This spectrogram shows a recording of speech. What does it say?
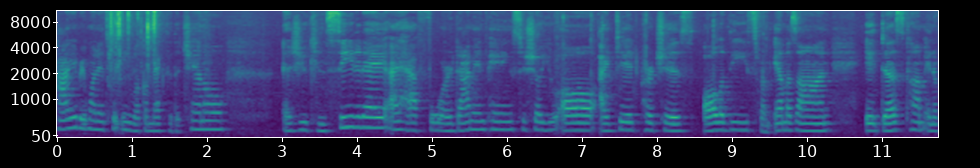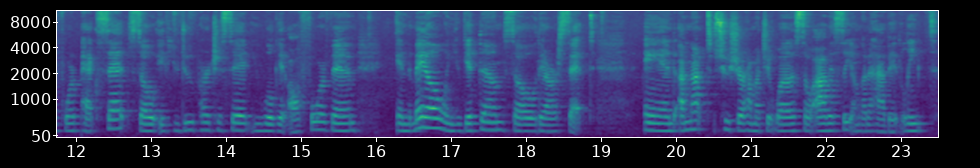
Hi everyone, it's Whitney. Welcome back to the channel. As you can see today, I have four diamond paintings to show you all. I did purchase all of these from Amazon. It does come in a four pack set, so if you do purchase it, you will get all four of them in the mail when you get them, so they are set. And I'm not too sure how much it was, so obviously I'm going to have it linked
